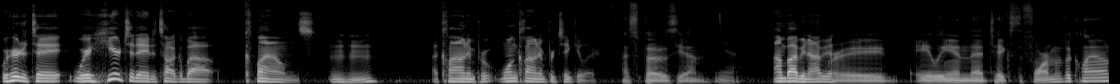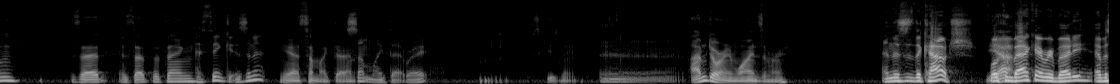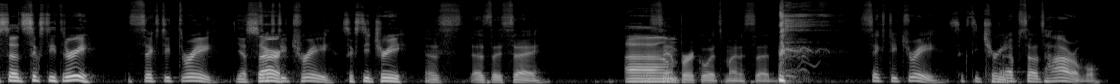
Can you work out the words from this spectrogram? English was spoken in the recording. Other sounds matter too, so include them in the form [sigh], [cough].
we're here to ta- we're here today to talk about clowns. Mm-hmm. A clown in per- one clown in particular. I suppose, yeah. Yeah. I'm Bobby Navia. Or a alien that takes the form of a clown. Is that is that the thing? I think isn't it Yeah, something like that. something like that, right? Excuse me. Uh, I'm Dorian Weinzimmer. And this is the couch. Welcome Yeah. back, everybody. Episode 63. 63. Yes, sir. 63, 63. as as they say. As Sam Um, Berkowitz might have said. [laughs] 63. 63. That episode's horrible.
